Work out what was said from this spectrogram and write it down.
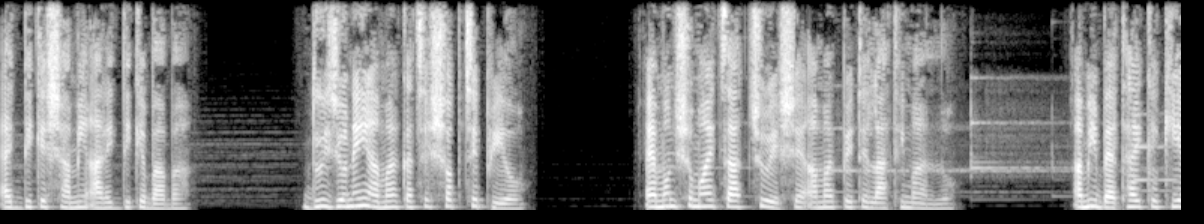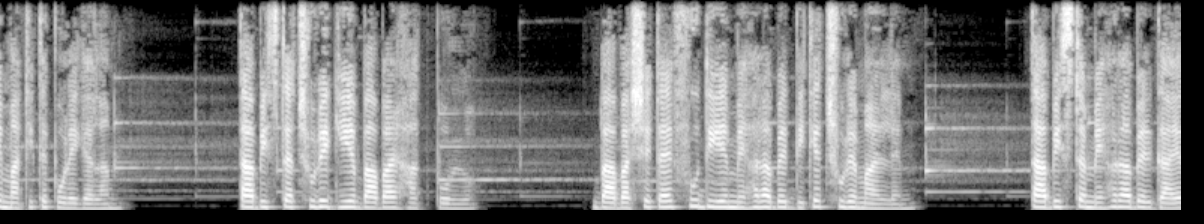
একদিকে স্বামী, আরেকদিকে বাবা। দুইজনেই আমার কাছে সবচেয়ে প্রিয়। এমন সময় চাচ্চু এসে আমার পেটে লাথি মারল। আমি ব্যথায় কেকিয়ে মাটিতে পড়ে গেলাম। তাবিজটা ছুঁড়ে গিয়ে বাবার হাত পড়ল। বাবা সেটায় ফু দিয়ে মেহরাবের দিকে ছুঁড়ে মারলেন। তাবিজটা মেহরাবের গায়ে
